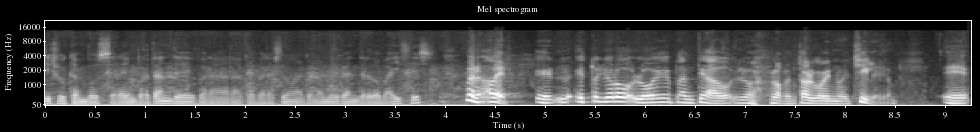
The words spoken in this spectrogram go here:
Dicho campo será importante para la cooperación económica entre dos países. Bueno, a ver, esto yo lo, he planteado, lo, ha planteado el gobierno de Chile, eh,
